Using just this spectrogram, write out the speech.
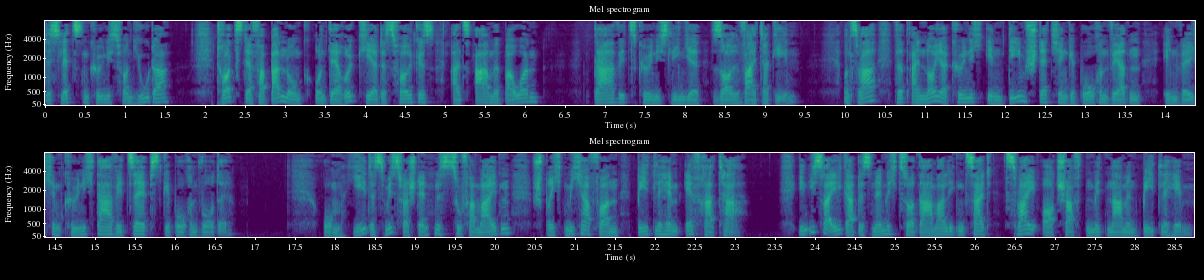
des letzten Königs von Juda, trotz der Verbannung und der Rückkehr des Volkes als arme Bauern, Davids Königslinie soll weitergehen. Und zwar wird ein neuer König in dem Städtchen geboren werden, in welchem König David selbst geboren wurde. Um jedes Missverständnis zu vermeiden, spricht Micha von Bethlehem Ephrata. In Israel gab es nämlich zur damaligen Zeit zwei Ortschaften mit Namen Bethlehem.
